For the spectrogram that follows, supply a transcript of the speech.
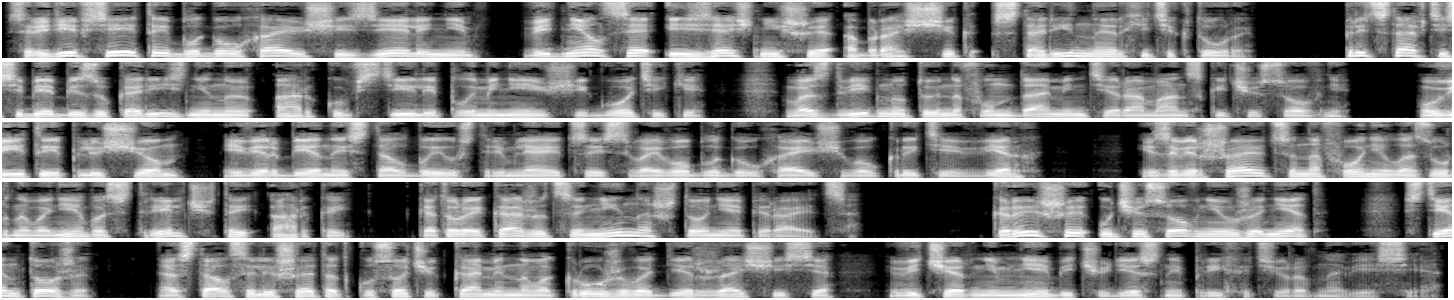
Среди всей этой благоухающей зелени виднелся изящнейший образчик старинной архитектуры. Представьте себе безукоризненную арку в стиле пламенеющей готики, воздвигнутую на фундаменте романской часовни. Увитые плющом и вербеной столбы устремляются из своего благоухающего укрытия вверх и завершаются на фоне лазурного неба стрельчатой аркой, которая, кажется, ни на что не опирается. Крыши у часовни уже нет, стен тоже. Остался лишь этот кусочек каменного кружева, держащийся в вечернем небе чудесной прихотью равновесия.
